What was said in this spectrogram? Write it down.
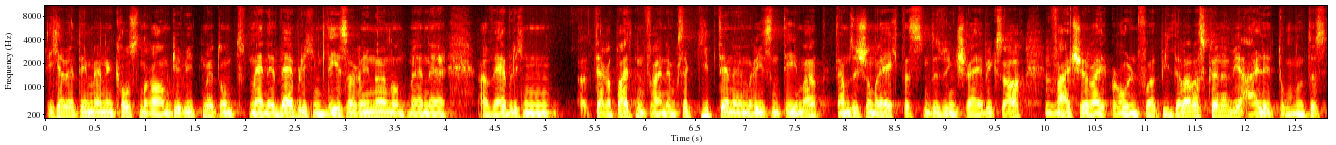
Ich habe dem einen großen Raum gewidmet und meine weiblichen Leserinnen und meine äh, weiblichen Therapeutenfreunde haben gesagt, gibt ihnen ein Riesenthema. Da haben sie schon recht, das, und deswegen schreibe ich es auch, mhm. falsche Rollenvorbilder. Aber was können wir alle tun? Und das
